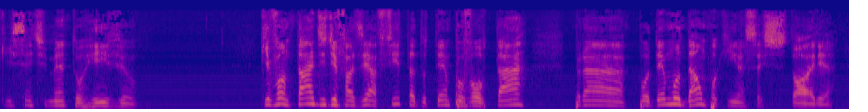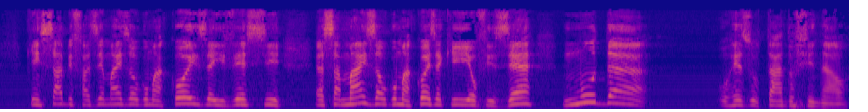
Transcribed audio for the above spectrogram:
que sentimento horrível, que vontade de fazer a fita do tempo voltar para poder mudar um pouquinho essa história. Quem sabe fazer mais alguma coisa e ver se essa mais alguma coisa que eu fizer muda o resultado final.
